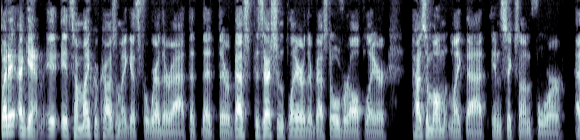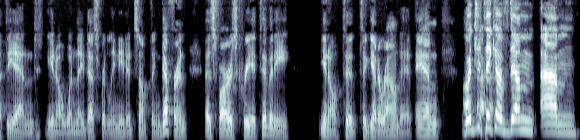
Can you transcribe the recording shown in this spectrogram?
but it, again, it, it's a microcosm, I guess, for where they're at. That that their best possession player, their best overall player, has a moment like that in six on four at the end. You know, when they desperately needed something different as far as creativity, you know, to to get around it. And What'd you I- think of them? Um,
